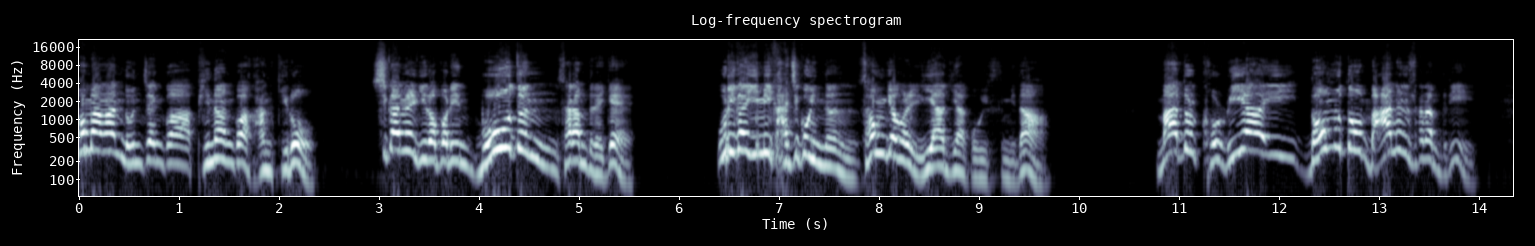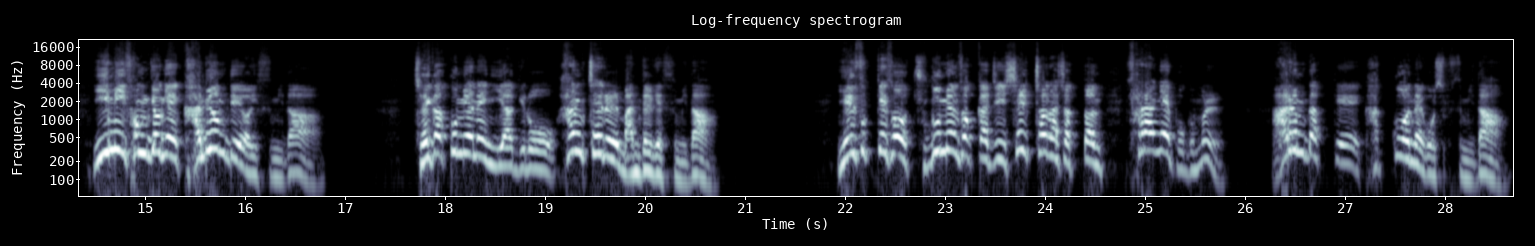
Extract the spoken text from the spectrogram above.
허망한 논쟁과 비난과 광기로 시간을 잃어버린 모든 사람들에게 우리가 이미 가지고 있는 성경을 이야기하고 있습니다. 마돌 코리아의 너무도 많은 사람들이 이미 성경에 감염되어 있습니다. 제가 꾸며낸 이야기로 항체를 만들겠습니다. 예수께서 죽으면서까지 실천하셨던 사랑의 복음을 아름답게 가꾸어내고 싶습니다.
